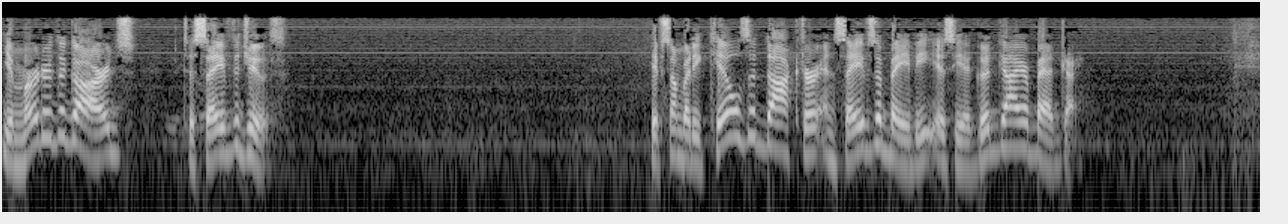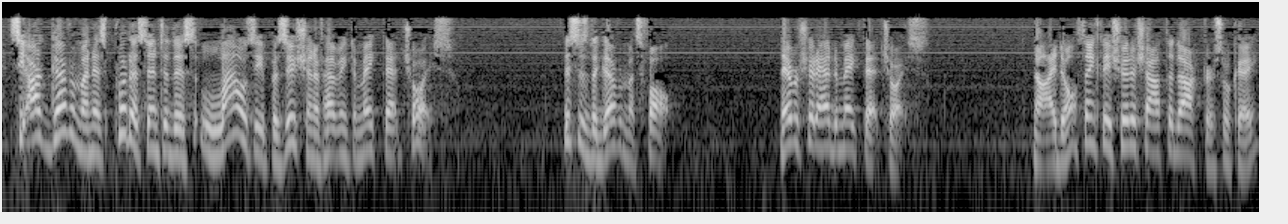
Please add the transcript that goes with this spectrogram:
You murdered the guards to save the Jews. If somebody kills a doctor and saves a baby, is he a good guy or bad guy? See, our government has put us into this lousy position of having to make that choice. This is the government's fault. Never should have had to make that choice. Now, I don't think they should have shot the doctors, okay?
